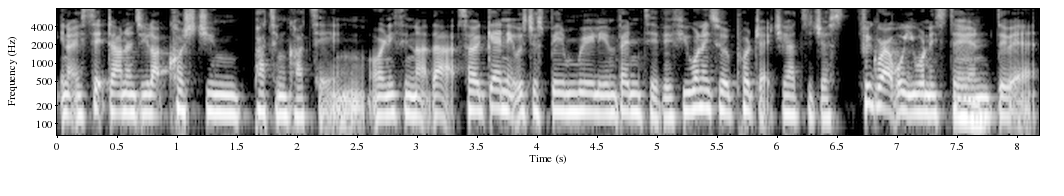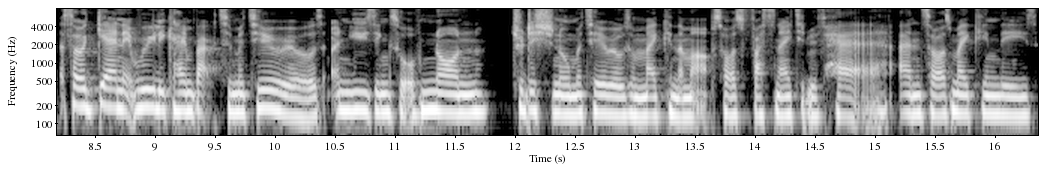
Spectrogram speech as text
you know, sit down and do like costume pattern cutting or anything like that. So again, it was just being really inventive. If you wanted to do a project, you had to just figure out what you wanted to do and do it. So again, it really came back to materials and using sort of non traditional materials and making them up. So I was fascinated with hair. And so I was making these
